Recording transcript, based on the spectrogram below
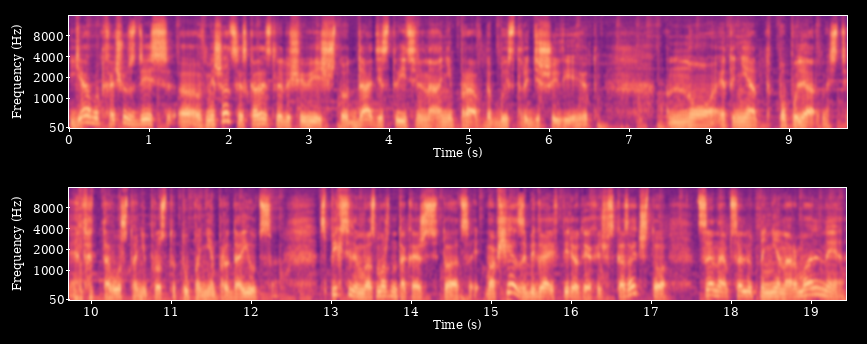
Я вот хочу здесь э, вмешаться и сказать следующую вещь, что да, действительно, они правда быстро дешевеют, но это не от популярности, это от того, что они просто тупо не продаются. С пикселем, возможно, такая же ситуация. Вообще, забегая вперед, я хочу сказать, что цены абсолютно ненормальные.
